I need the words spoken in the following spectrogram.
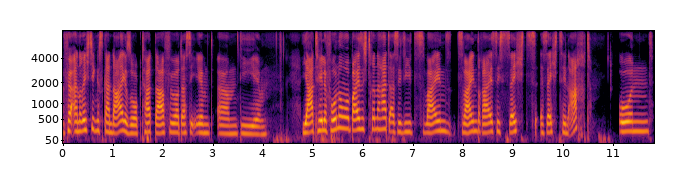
für einen richtigen Skandal gesorgt hat, dafür, dass sie eben ähm, die ja, Telefonnummer bei sich drin hat, also die 32 16 8. Und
